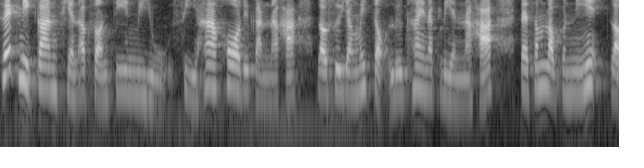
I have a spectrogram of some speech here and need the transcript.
เทคนิคการเขียนอักษรจีนมีอยู่ 4-5 ข้อด้วยกันนะคะ เราซื้อยังไม่เจาะลึกให้นักเรียนนะคะ แต่สำหรับวันนี้เรา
